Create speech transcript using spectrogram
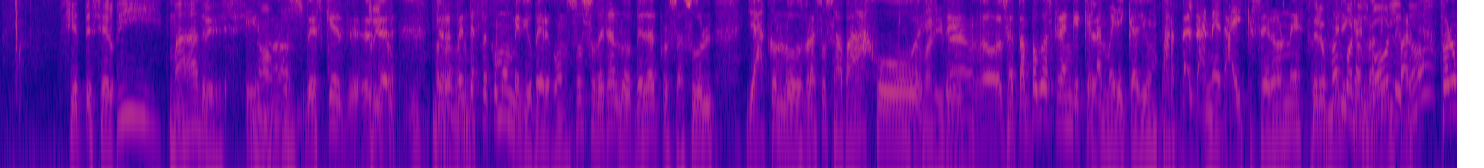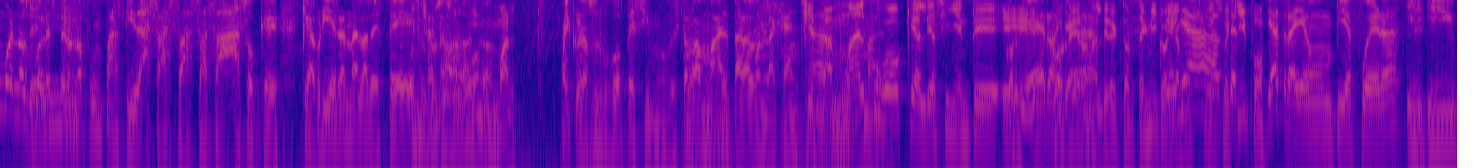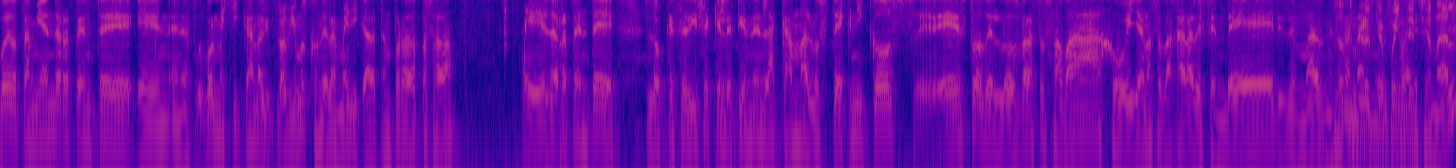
7-0. ¡Ih! Madres. Sí, no, no, pues... es que de, repente fue como medio vergonzoso ver, a lo- ver al Cruz Azul ya con los brazos abajo. Este, no, o sea, tampoco es crean que, que el América dio un partido, la neta, hay que ser honestos. Pero fueron buenos goles, ¿no? Fueron buenos Sí. goles, pero no fue un partidazazazazo que, que abrieran a la defensa. el Cruz Azul jugó mal. El Cruz Azul jugó pésimo, estaba mal parado en la cancha. Que tan mal jugó que al día siguiente eh, corrieron, corrieron, ya. al director técnico y a mucho de su te- equipo. Ya traía un pie fuera y, Sí. y, bueno, también de repente en, en el fútbol mexicano, lo vimos con el América la temporada pasada. eh, de repente lo que se dice que le tienden la cama a los técnicos, eh, esto de los brazos abajo y ya no se bajar a defender y demás. Me O sea, ¿Tú suena crees que fue intencional?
